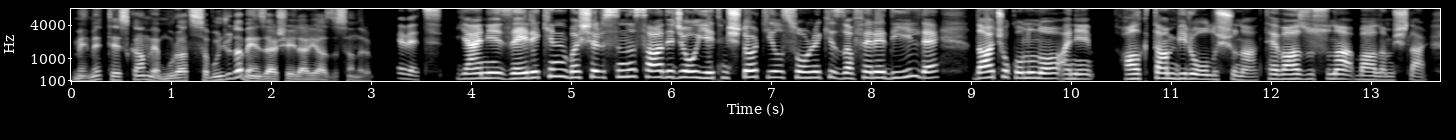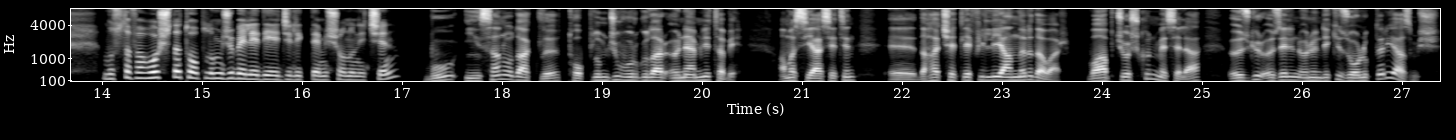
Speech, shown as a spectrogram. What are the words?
Mehmet Tezkan ve Murat Sabuncu da benzer şeyler yazdı sanırım. Evet, yani Zeyrek'in başarısını sadece o 74 yıl sonraki zafere değil de daha çok onun o hani halktan biri oluşuna, tevazusuna bağlamışlar. Mustafa Hoş da toplumcu belediyecilik demiş onun için. Bu insan odaklı, toplumcu vurgular önemli tabii. Ama siyasetin e, daha çetrefilli yanları da var. Vahap Coşkun mesela Özgür Özel'in önündeki zorlukları yazmış.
